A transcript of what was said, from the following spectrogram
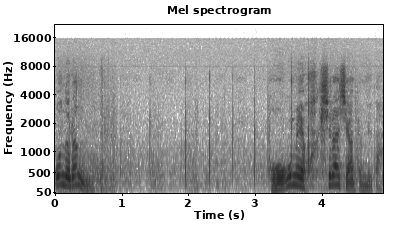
오늘은 복음의 확실한 시간표입니다.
